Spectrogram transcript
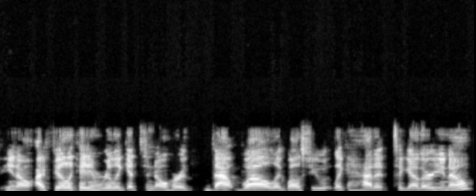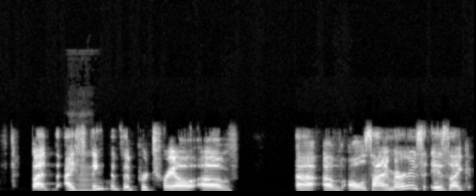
you know, I feel like I didn't really get to know her that well, like while she like had it together, you know. But I Mhm. think that the portrayal of uh, of Alzheimer's is like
